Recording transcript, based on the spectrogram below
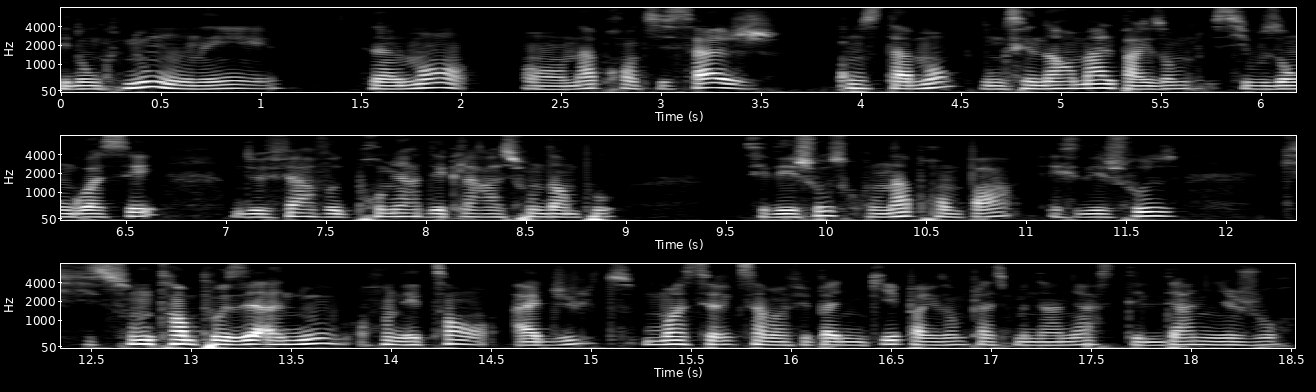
Et donc nous, on est finalement en apprentissage constamment. Donc c'est normal, par exemple, si vous angoissez, de faire votre première déclaration d'impôt. C'est des choses qu'on n'apprend pas, et c'est des choses qui sont imposées à nous en étant adultes. Moi, c'est vrai que ça m'a fait paniquer. Par exemple, la semaine dernière, c'était le dernier jour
